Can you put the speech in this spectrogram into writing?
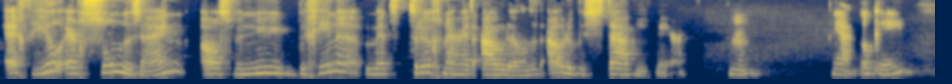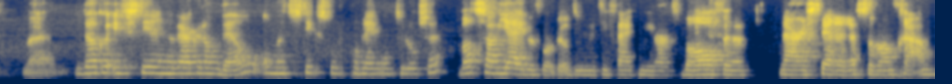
echt heel erg zonde zijn als we nu beginnen met terug naar het oude, want het oude bestaat niet meer. Hm. Ja, oké. Maar welke investeringen werken dan wel om het stikstofprobleem op te lossen? Wat zou jij bijvoorbeeld doen met die 5 miljard, behalve naar een sterrenrestaurant gaan?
